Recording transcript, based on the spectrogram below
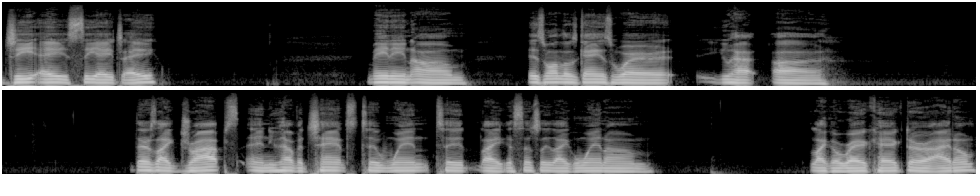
G A C H A, meaning um, is one of those games where you have uh. There's like drops, and you have a chance to win to like essentially like win um like a rare character or item.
